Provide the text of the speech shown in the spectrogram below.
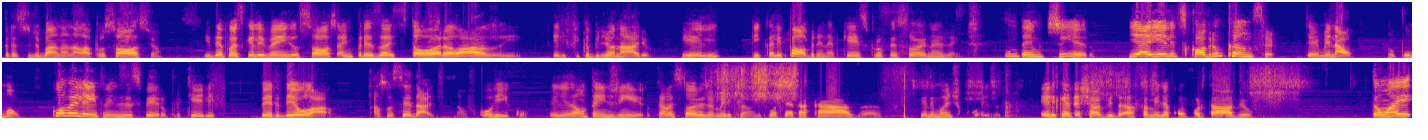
preço de banana lá pro sócio. E depois que ele vende o sócio, a empresa estoura lá e ele fica bilionário. E ele fica ali pobre, né? Porque esse professor, né, gente, não tem muito dinheiro. E aí ele descobre um câncer terminal no pulmão. Como ele entra em desespero? Porque ele perdeu lá a sociedade, não ficou rico. Ele não tem dinheiro. Aquela história de americano, hipoteca a casa, aquele monte de coisa. Ele quer deixar a vida, a família confortável. Então aí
